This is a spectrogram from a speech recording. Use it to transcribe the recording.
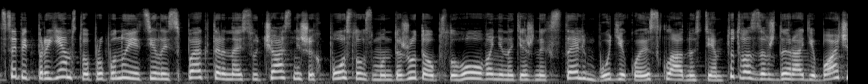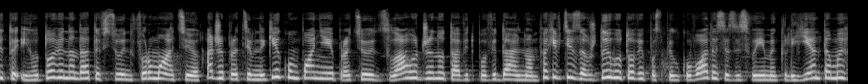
Це підприємство пропонує цілий спектр найсучасніших послуг з монтажу та обслуговування натяжних стель будь-якої складності. Тут вас завжди раді бачити і готові надати всю інформацію, адже працівники компанії працюють злагоджено та відповідально. Фахівці завжди готові поспілкуватися зі своїми клієнтами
